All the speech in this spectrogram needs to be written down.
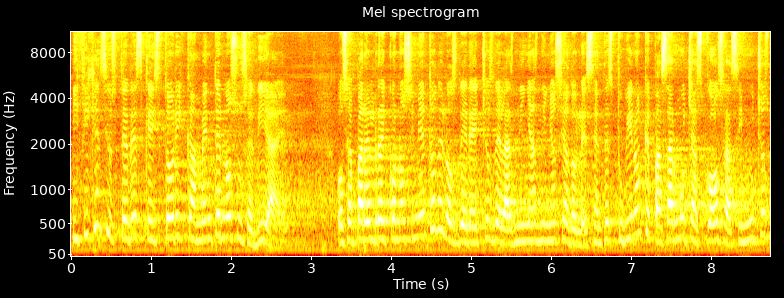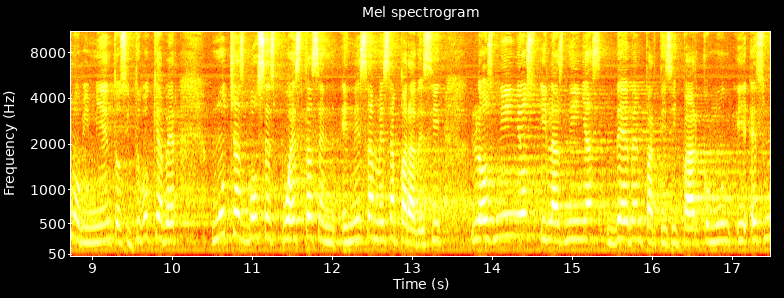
Y fíjense ustedes que históricamente no sucedía, ¿eh? O sea, para el reconocimiento de los derechos de las niñas, niños y adolescentes tuvieron que pasar muchas cosas y muchos movimientos y tuvo que haber muchas voces puestas en, en esa mesa para decir los niños y las niñas deben participar como y es, un,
